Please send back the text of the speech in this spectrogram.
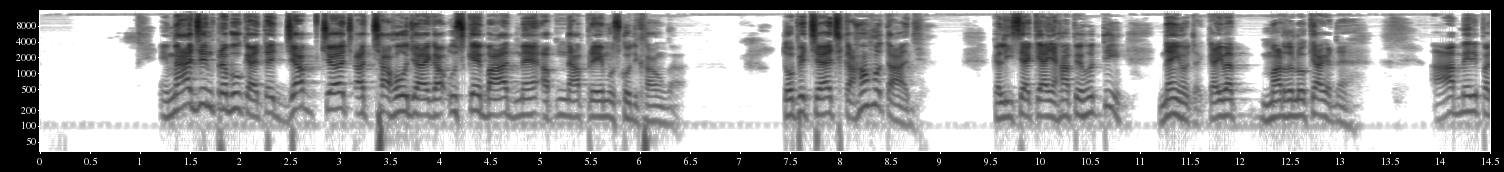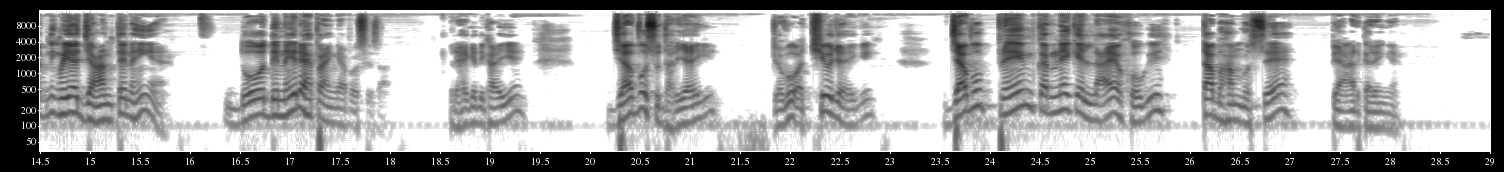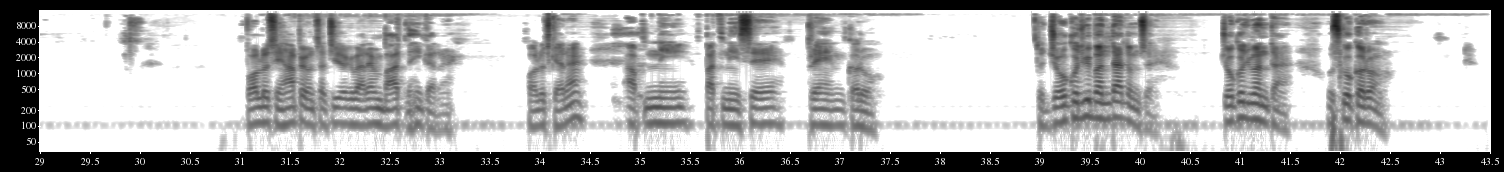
इमेजिन प्रभु कहते जब चर्च अच्छा हो जाएगा, उसके बाद मैं अपना प्रेम उसको दिखाऊँगा। तो फिर चर्च कहाँ होता आज? कलीसिया क्या यहाँ पे होती? नहीं होता। कई बार मर्द लोग क्या कहते हैं? आप मेरी पत्नी को भैया जानते नहीं हैं। दो दिन नहीं रह पाएँगे आप उसके साथ। रह के दिखाइए। जब वो सुधर जाएगी, जब वो अच्छी हो जाएगी, जब वो प्रेम करने के लायक होगी, तब हम उससे प्यार करेंगे। पॉलुस यहाँ पे उन सब चीज़ों के बारे में बात नहीं कर रहे हैं। पॉलुस कह रहे हैं, अपनी पत्नी से प्रेम करो। तो जो कुछ भी बनता है तुमसे, जो कुछ बनता है, उसको करो।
